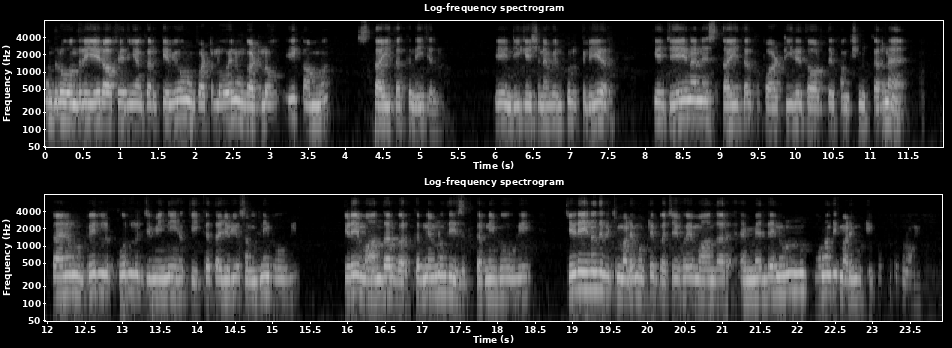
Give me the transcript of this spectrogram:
ਅੰਦਰੋਂ ਅੰਦਰੀ ਏਰਾ ਫੇਰੀਆਂ ਕਰਕੇ ਵੀ ਉਹਨੂੰ ਪੱਟ ਲਓ, ਇਹਨੂੰ ਗੱਡ ਲਓ, ਇਹ ਕੰਮ 27 ਤੱਕ ਨਹੀਂ ਚੱਲਣਾ। ਇਹ ਇੰਡੀਕੇਸ਼ਨ ਹੈ ਬਿਲਕੁਲ ਕਲੀਅਰ ਕਿ ਜੇ ਇਹਨਾਂ ਨੇ 27 ਤੱਕ ਪਾਰਟੀ ਦੇ ਤੌਰ ਤੇ ਫੰਕਸ਼ਨ ਕਰਨਾ ਹੈ, ਤਾਂ ਇਹਨਾਂ ਨੂੰ ਬਿਲਕੁਲ ਜ਼ਮੀਨੀ ਹਕੀਕਤ ਹੈ ਜਿਹੜੀ ਉਹ ਸਮਝਣੀ ਪਊਗੀ। ਜਿਹੜੇ ਇਮਾਨਦਾਰ ਵਰਕਰ ਨੇ ਉਹਨਾਂ ਦੀ ਇੱਜ਼ਤ ਕਰਨੀ ਪਊਗੀ। ਜਿਹੜੇ ਇਹਨਾਂ ਦੇ ਵਿੱਚ ਮਾੜੇ ਮੋਟੇ ਬਚੇ ਹੋਏ ਇਮਾਨਦਾਰ ਐਮਐਲਏ ਨੂੰ, ਉਹਨਾਂ ਦੀ ਮਾੜੀ ਮੋਟੀ ਕੁੱਕਤ ਬਣਾਉਣੀ ਪਊਗੀ।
